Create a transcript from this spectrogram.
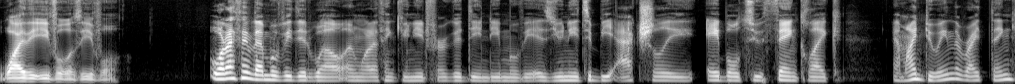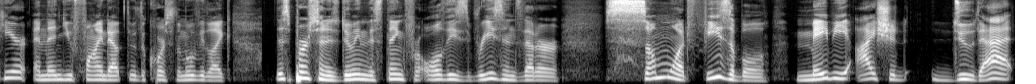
why the evil is evil. what I think that movie did well, and what I think you need for a good D and D movie is you need to be actually able to think like, "Am I doing the right thing here?" And then you find out through the course of the movie, like, this person is doing this thing for all these reasons that are somewhat feasible. Maybe I should do that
